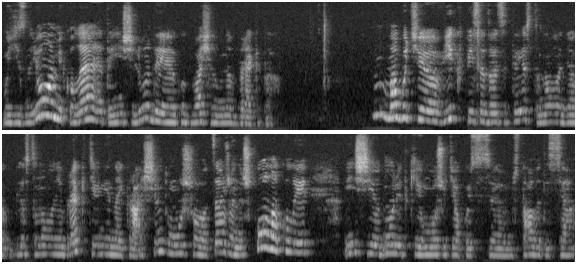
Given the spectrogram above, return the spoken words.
мої знайомі, колеги та інші люди, коли побачили мене в брекетах. Ну, мабуть, вік після 20 встановлення для встановлення брекетів є найкращим, тому що це вже не школа, коли інші однолітки можуть якось е, ставитися,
